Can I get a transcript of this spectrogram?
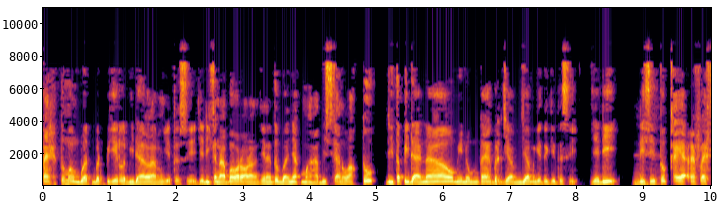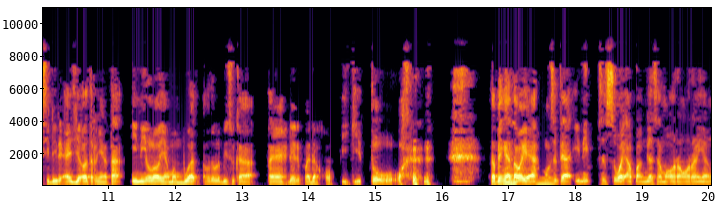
teh tuh membuat berpikir lebih dalam gitu sih. Jadi kenapa orang-orang Cina itu banyak menghabiskan waktu di tepi danau, minum teh berjam-jam gitu-gitu sih. Jadi hmm. di situ kayak refleksi diri aja, oh ternyata ini loh yang membuat aku tuh lebih suka teh daripada kopi gitu. Tapi nggak tahu ya, hmm. maksudnya ini sesuai apa enggak sama orang-orang yang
